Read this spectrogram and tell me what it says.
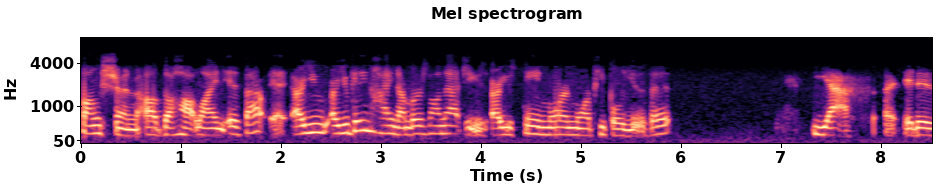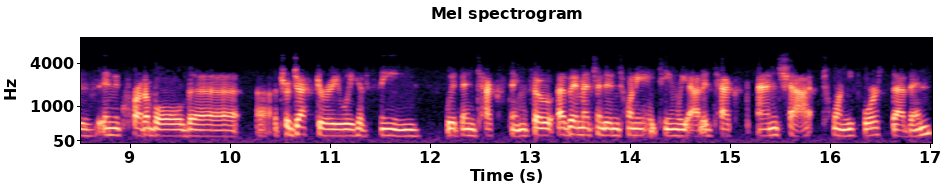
function of the hotline is that are you are you getting high numbers on that? Do you, are you seeing more and more people use it? Yes, it is incredible the uh, trajectory we have seen within texting. So as I mentioned in 2018, we added text and chat 24/7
